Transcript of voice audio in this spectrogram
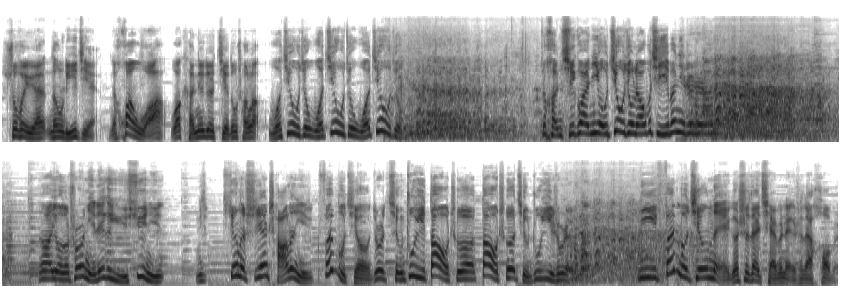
收费员能理解，那换我，我肯定就解读成了我舅舅，我舅舅，我舅舅，就很奇怪。你有舅舅了不起吗？你这是，对 吧？有的时候你这个语序，你你听的时间长了，你分不清，就是请注意倒车，倒车请注意，是不是？你分不清哪个是在前面，哪个是在后面。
